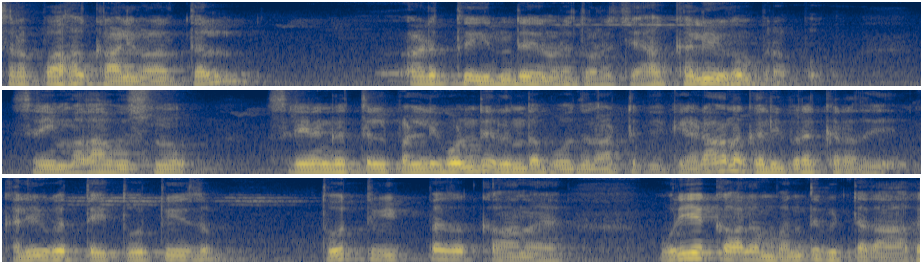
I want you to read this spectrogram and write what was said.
சிறப்பாக காளி வளர்த்தல் அடுத்து இன்றைய தொடர்ச்சியாக கலியுகம் பிறப்பு. ஸ்ரீ மகாவிஷ்ணு ஸ்ரீரங்கத்தில் பள்ளி கொண்டு இருந்தபோது நாட்டுக்கு கேடான கலி பிறக்கிறது. கலியுகத்தை தோற்றுவி தோற்றுவிப்பதற்கான உரிய காலம் வந்துவிட்டதாக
